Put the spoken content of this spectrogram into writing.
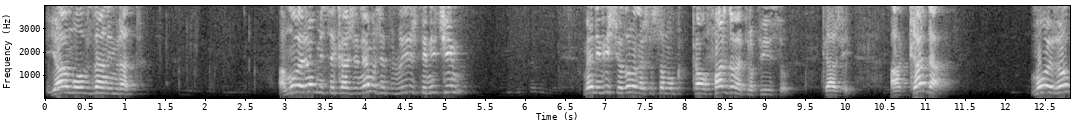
ja mu obznanim rat. A moj rob mi se, kaže, ne može približiti ničim meni više od onoga što sam mu kao farzove propisao. Kaže, a kada moj rob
